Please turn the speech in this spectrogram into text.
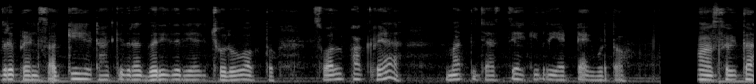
ಅಂದರೆ ಫ್ರೆಂಡ್ಸ್ ಅಕ್ಕಿ ಹಿಟ್ಟು ಹಾಕಿದ್ರೆ ಗರಿ ಗರಿಯಾಗಿ ಚಲೋ ಆಗ್ತಾವೆ. ಸ್ವಲ್ಪ ಹಾಕ್ರೆ ಮತ್ತು ಜಾಸ್ತಿ ಹಾಕಿದ್ರೆ ಎಟ್ಟೆ ಆಗಿಬಿಡ್ತಾವೆ. ಹಾಂ, ಸವಿತಾ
